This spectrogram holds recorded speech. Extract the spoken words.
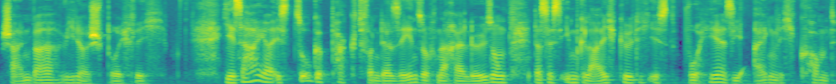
scheinbar widersprüchlich. Jesaja ist so gepackt von der Sehnsucht nach Erlösung, dass es ihm gleichgültig ist, woher sie eigentlich kommt,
